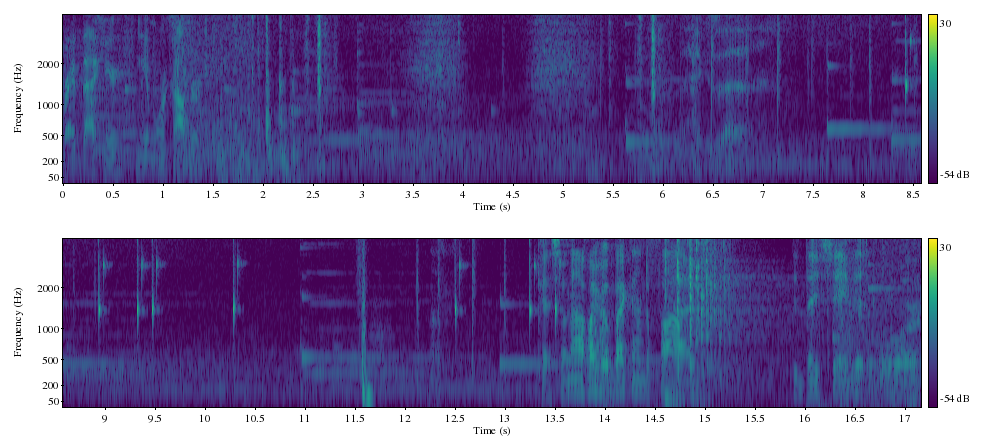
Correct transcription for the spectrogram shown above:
right back here and get more copper? The heck is that? Okay, so now if I go back down to five, did they save it or?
